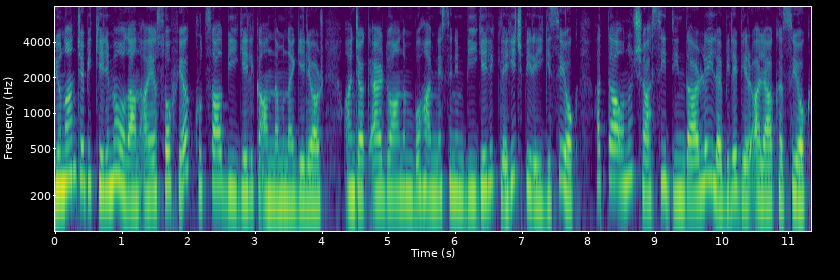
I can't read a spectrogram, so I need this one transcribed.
Yunanca bir kelime olan Ayasofya kutsal bilgelik anlamına geliyor. Ancak Erdoğan'ın bu hamlesinin bilgelikle hiçbir ilgisi yok. Hatta onun şahsi dindarlığıyla bile bir alakası yok.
